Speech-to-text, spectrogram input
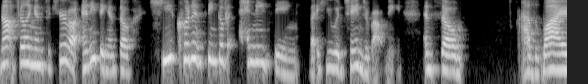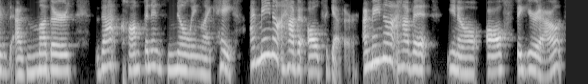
not feeling insecure about anything. And so he couldn't think of anything that he would change about me. And so as wives, as mothers, that confidence knowing, like, hey, I may not have it all together. I may not have it, you know, all figured out,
